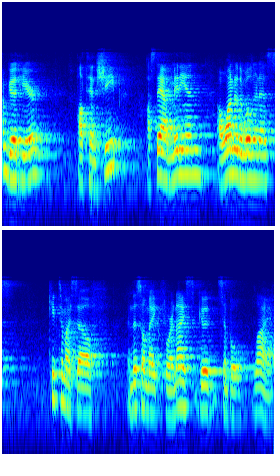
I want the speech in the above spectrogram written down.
I'm good here. I'll tend sheep. I'll stay out in Midian. I'll wander the wilderness, keep to myself, and this will make for a nice, good, simple life.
